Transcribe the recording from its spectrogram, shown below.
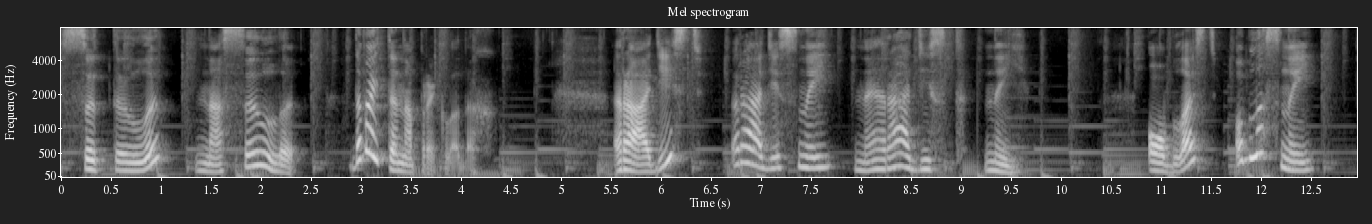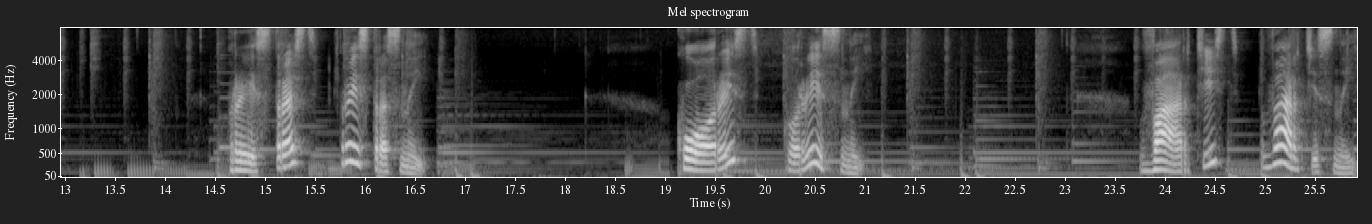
ситл на сил. Давайте на прикладах. Радість радісний, не радістний. Область обласний. Пристрасть пристрасний. Користь корисний. Вартість вартісний.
